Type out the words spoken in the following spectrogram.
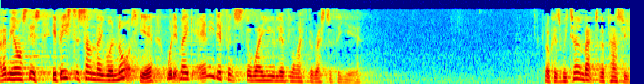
Let me ask this if Easter Sunday were not here, would it make any difference to the way you live life the rest of the year? Look, as we turn back to the passage,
